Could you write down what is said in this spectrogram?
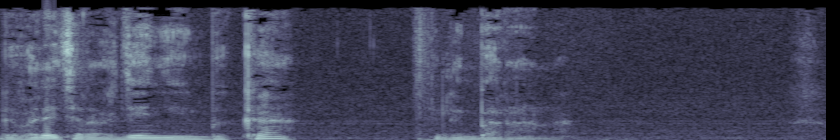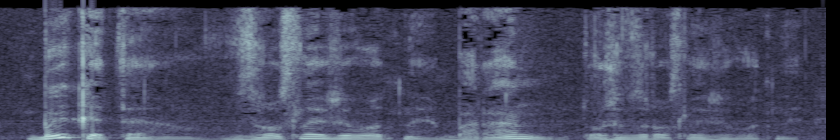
говорить о рождении быка или барана? Бык – это взрослое животное, баран – тоже взрослое животное –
